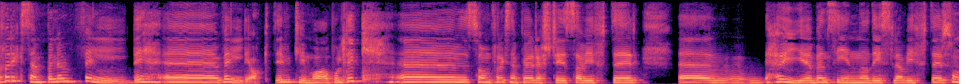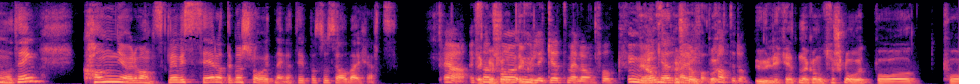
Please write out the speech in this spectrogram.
for eksempel en veldig, eh, veldig aktiv klimapolitikk, eh, som f.eks. rushtidsavgifter, eh, høye bensin- og dieselavgifter, sånne ting, kan gjøre det vanskelig. Vi ser at det kan slå ut negativt på sosial bærekraft. Ja, ikke sant? På ulikhet mellom folk. Ulikhet ja, mellom folk. Fattigdom. Ulikhet, men det kan også slå ut på på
